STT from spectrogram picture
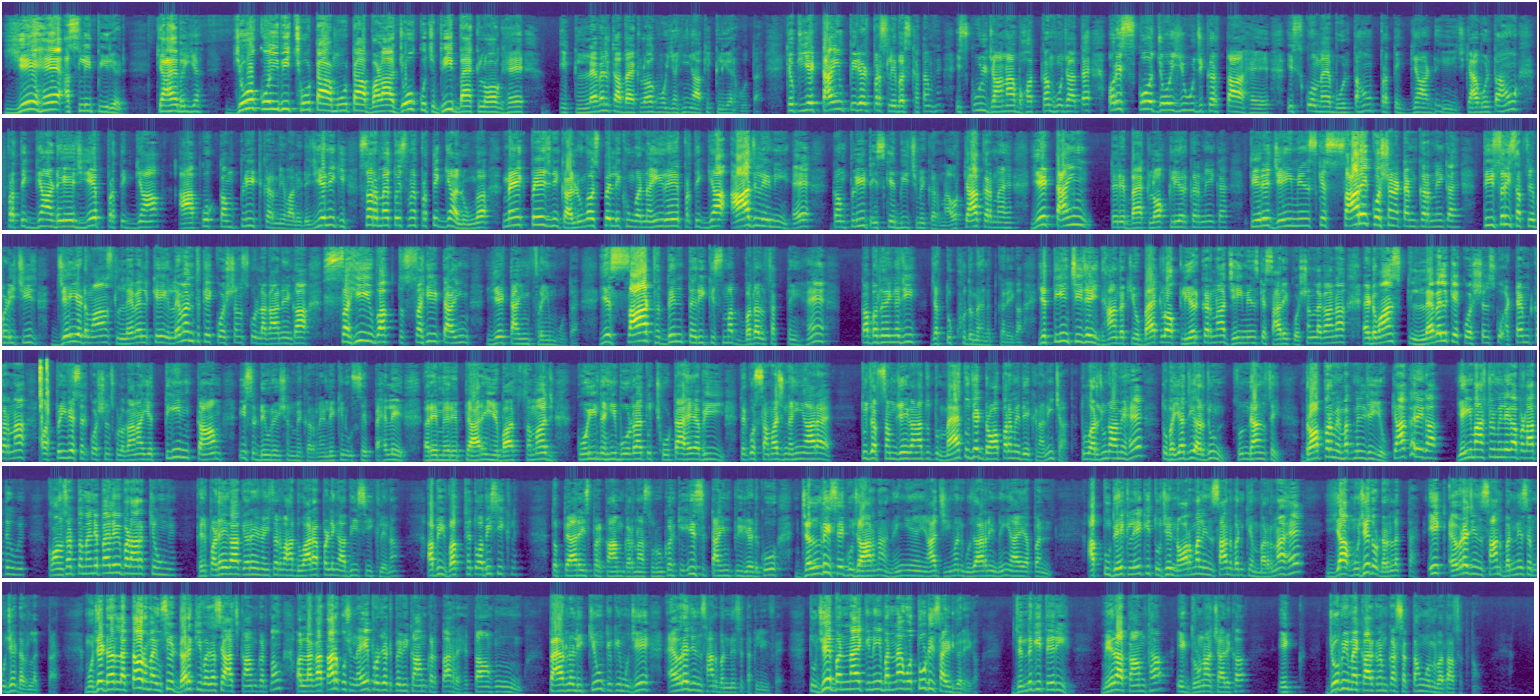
ये है असली पीरियड क्या है भैया? जो कोई भी छोटा, मोटा, बड़ा, जो कुछ भी बैकलॉग है एक लेवल का बैकलॉग वो यहीं आके क्लियर होता है। क्योंकि ये टाइम पीरियड पर सिलेबस खत्म है स्कूल जाना बहुत कम हो जाता है और इसको जो यूज़ करता है, इसको मैं बोलता हूँ प्रतिज्ञा डेज़ क्या बोलता हूँ? प्रतिज्ञा डेज़ ये प्रतिज्ञा आपको कंप्लीट करने वाले डेज़ ये नहीं कि, सर, मैं तो इसमें प्रतिज्ञा लूँगा, मैं एक पेज निकालूँगा, उस पर लिखूँगा। नहीं रे, प्रतिज्ञा आज लेनी है कंप्लीट इसके बीच में करना। और क्या करना है? ये टाइम तेरे बैकलॉग क्लियर करने का है, तेरे जेई मेंस के सारे क्वेश्चन अटेम्प्ट करने का है। तीसरी सबसे बड़ी चीज़ जेई एडवांस लेवल के इलेवेंथ के क्वेश्चंस को लगाने का सही वक्त, सही टाइम ये टाइम फ्रेम होता है। ये साठ दिन तेरी किस्मत बदल सकते हैं कब बदलेंगे जी? जब तू खुद मेहनत करेगा। ये तीन चीज़ें ध्यान रखियो। बैकलॉग क्लियर करना, जेई मेंस के सारे क्वेश्चन लगाना एडवांस लेवल के क्वेश्चंस को अटेम्प्ट करना और प्रीवियस क्वेश्चंस को लगाना। ये तीन काम इस ड्यूरेशन में करने लेकिन उससे पहले, अरे मेरे प्यारे, ये बात समझ। कोई नहीं बोल रहा है, तू छोटा है अभी। तेरे को समझ नहीं आ रहा है। तू जब समझेगा ना तो मैं तुझे ड्रॉपर में देखना नहीं चाहता। तू अर्जुना में है तो भैया जी अर्जुन, सुन ध्यान से। ड्रॉपर में मत मिल जाइए क्या करेगा? यही मास्टर मिलेगा पढ़ाते हुए। कॉन्सेप्ट तो मैंने पहले भी पढ़ा रखे होंगे। फिर पढ़ेगा कि अरे नहीं सर, वहाँ दोबारा पढ़ लेंगे, अभी सीख लेना। अभी वक्त है तो अभी सीख ले। तो प्यारे, इस पर काम करना शुरू कर कि इस टाइम पीरियड को जल्दी से गुजारना नहीं है, यहाँ जीवन गुजारने नहीं आए अपन। अब तू देख ले कि तुझे नॉर्मल इंसान बन के मरना है, या मुझे तो डर लगता है। एक एवरेज इंसान बनने से मुझे डर लगता है। मुझे डर लगता है और मैं उसी डर की वजह से आज काम करता हूँ और लगातार कुछ नए प्रोजेक्ट पे भी काम करता रहता हूँ। पैरेलली क्यों? क्योंकि मुझे एवरेज इंसान बनने से तकलीफ़ है। तुझे बनना है कि नहीं बनना है, वो तू डिसाइड करेगा। ज़िंदगी तेरी, मेरा काम था एक द्रोणाचार्य का, एक जो भी मैं कार्यक्रम कर सकता हूँ, वो मैं बता सकता हूँ।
